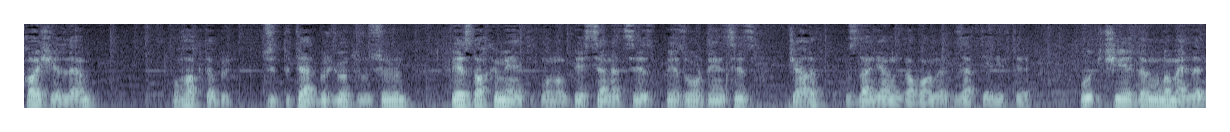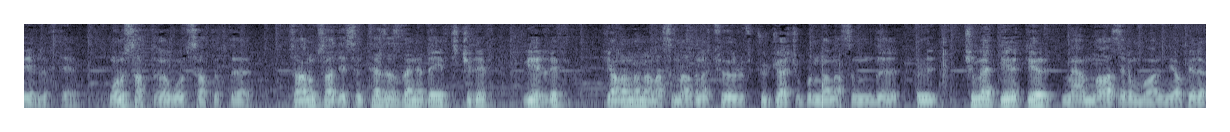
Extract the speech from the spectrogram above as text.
Xahiş edirəm bu haqqda bir ciddi tədbir götürülsün. Bez dokument, onun bez sənədsiz, bez ordensiz gəlib zdaniyanın qabağını zəbt edibdir. Bu iki yerdə buna məhlə verilibdir. Onu satdığa qoyub satıbdır. Canım sağ desin, təzə zdaniyada ev tikilib, verilib, yalandan anasının adına çörülüb, gücə ki, bunun anasınındır. E, kimə deyir? Deyir, mənim nazirim var, ya belə.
